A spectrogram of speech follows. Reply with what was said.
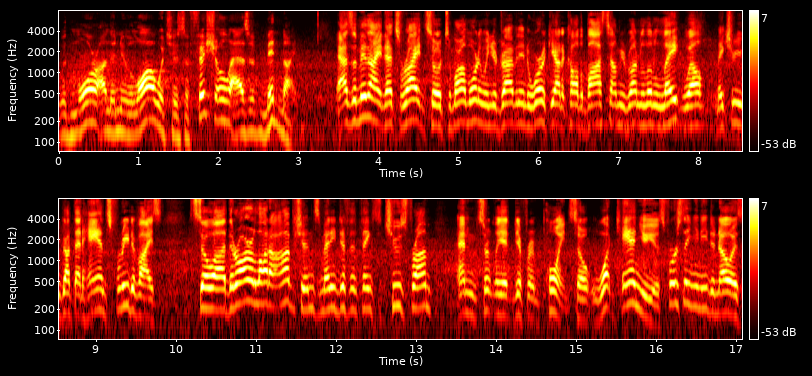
with more on the new law, which is official as of midnight. As of midnight, that's right. So tomorrow morning when you're driving into work, you got to call the boss, tell him you're running a little late. Well, make sure you've got that hands-free device. So uh, there are a lot of options, many different things to choose from and certainly at different points. So what can you use? First thing you need to know is,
